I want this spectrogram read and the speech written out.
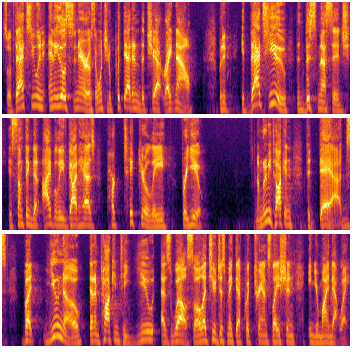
so if that's you in any of those scenarios, I want you to put that into the chat right now. But if, if that's you, then this message is something that I believe God has particularly for you. And I'm going to be talking to dads, but you know that I'm talking to you as well. So I'll let you just make that quick translation in your mind that way.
